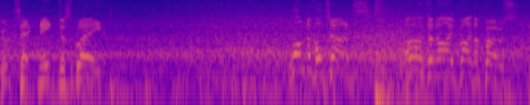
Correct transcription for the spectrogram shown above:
Good technique displayed. Wonderful chance. Oh, denied by the post.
